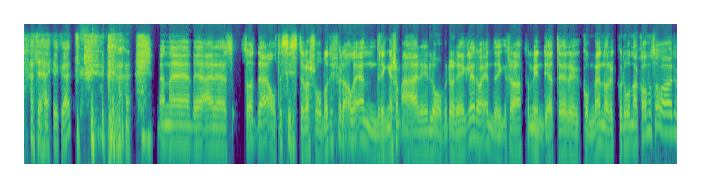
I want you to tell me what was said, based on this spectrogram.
det er helt greit. men det er Så det er alltid siste versjon. Og de følger alle endringer som er i lover og regler, og endringer fra, som myndigheter kom med. Når korona kom, så var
